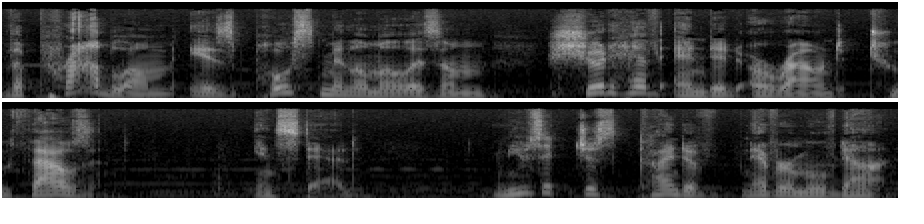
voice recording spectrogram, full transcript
The problem is post minimalism should have ended around 2000. Instead, music just kind of never moved on.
